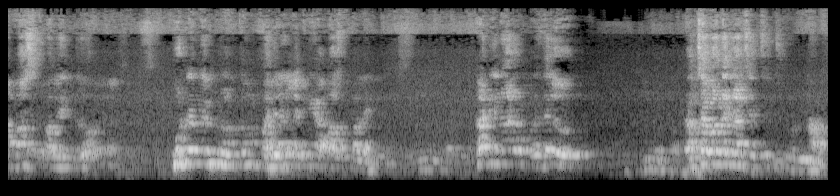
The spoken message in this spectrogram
అబాస్ పాలైందో కూటమి ప్రభుత్వం పదేళ్ళకి అబాస్ పాలైంది. కాబట్టి ఈనాడు ప్రజలు రచ్చబండగా చర్చించుకుంటున్నారు.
